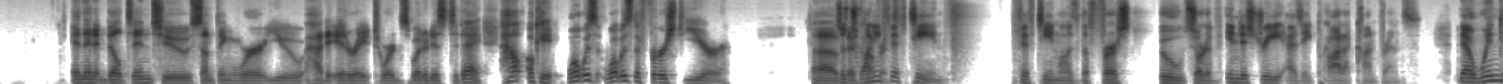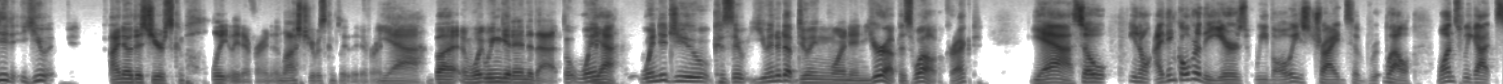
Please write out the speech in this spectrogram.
and then it built into something where you had to iterate towards what it is today. How okay what was what was the first year so 2015 conference? 15 was the first sort of industry as a product conference. Now when did you i know this year's completely different and last year was completely different. Yeah. But we can get into that. But when yeah. when did you because you ended up doing one in europe as well correct? Yeah. So you know, I think over the years we've always tried to. Well, once we got,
